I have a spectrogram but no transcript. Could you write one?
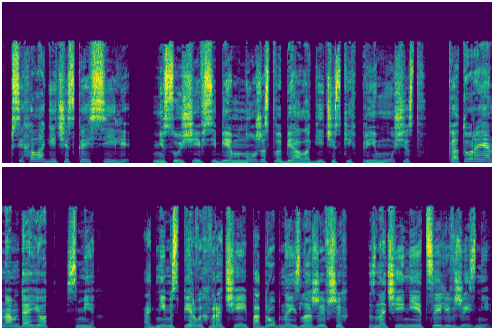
к психологической силе, несущей в себе множество биологических преимуществ, которые нам дает смех. Одним из первых врачей, подробно изложивших значение цели в жизни,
